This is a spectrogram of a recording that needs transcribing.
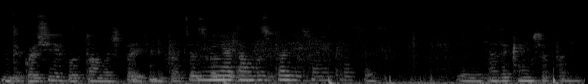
Ну, Такое ощущение, как будто там воспалительный процесс. У меня вот там воспалительный процесс. есть. Надо, конечно, полить.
